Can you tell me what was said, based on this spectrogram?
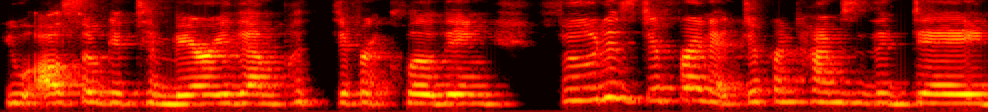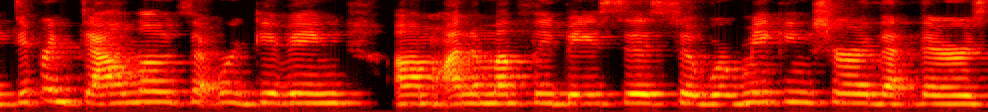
You also get to marry them, put different clothing. Food is different at different times of the day, different downloads that we're giving um, on a monthly basis. So we're making sure that there's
